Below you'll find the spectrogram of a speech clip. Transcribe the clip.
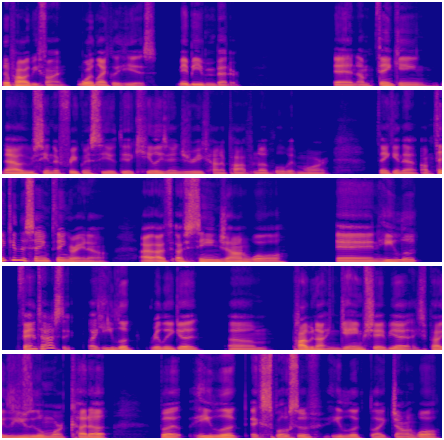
He'll probably be fine. More than likely, he is. Maybe even better. And I'm thinking now we're seeing the frequency of the Achilles injury kind of popping up a little bit more. Thinking that I'm thinking the same thing right now. I, have I've seen John Wall, and he looked fantastic. Like he looked really good. Um, probably not in game shape yet. He's probably usually a little more cut up, but he looked explosive. He looked like John Wall.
